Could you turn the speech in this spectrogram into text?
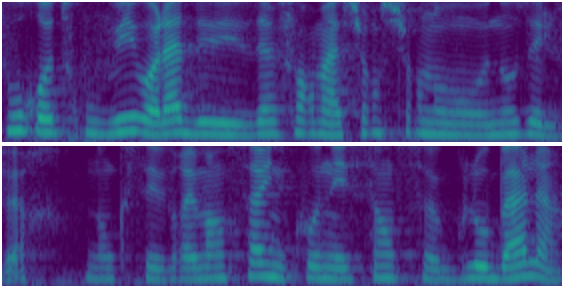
pour retrouver voilà, des informations sur nos, éleveurs. Donc c'est vraiment ça, une connaissance globale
